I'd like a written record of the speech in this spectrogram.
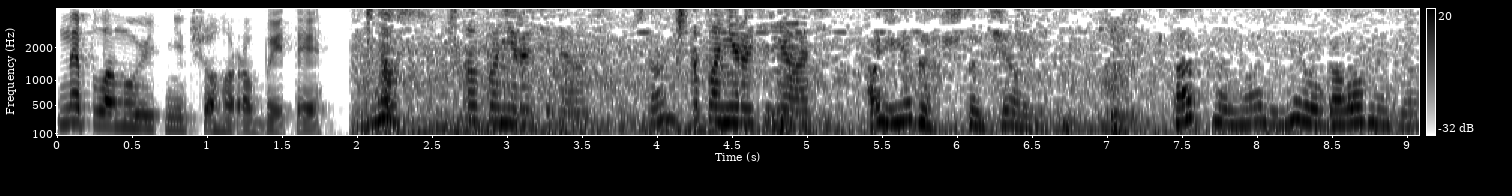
не планують нічого робити. Що, що плануєте делать? Що? що плануєте делать? Поїду, що делать? 15.00, ну и уголовное дело.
